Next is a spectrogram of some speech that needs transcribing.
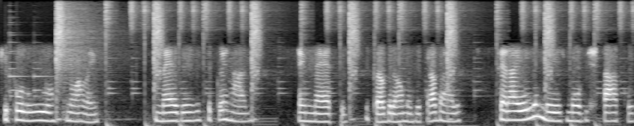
que pululam no além. Médio indisciplinado, sem método e programa de trabalho, será ele mesmo o obstáculo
